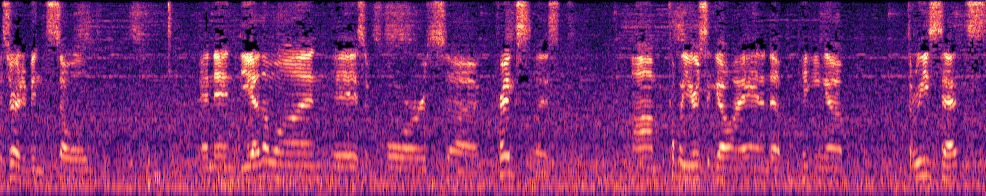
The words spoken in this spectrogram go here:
it's already been sold. And then the other one is, of course, uh, Craigslist. Um, a couple years ago, I ended up picking up three sets.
